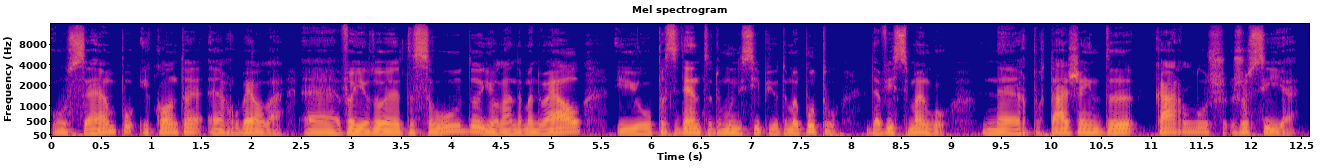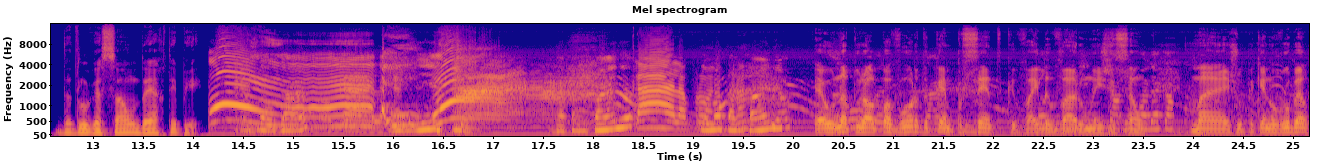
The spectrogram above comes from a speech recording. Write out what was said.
o sarampo e contra a rubéola. A vereadora de saúde, Yolanda Manuel, e o presidente do município de Maputo, Davi Simango, na reportagem de Carlos Jussia, da delegação da RTP. Da campanha. Cala, uma campanha. É o natural pavor de quem pressente que vai levar uma injeção. Mas o pequeno Rubel,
